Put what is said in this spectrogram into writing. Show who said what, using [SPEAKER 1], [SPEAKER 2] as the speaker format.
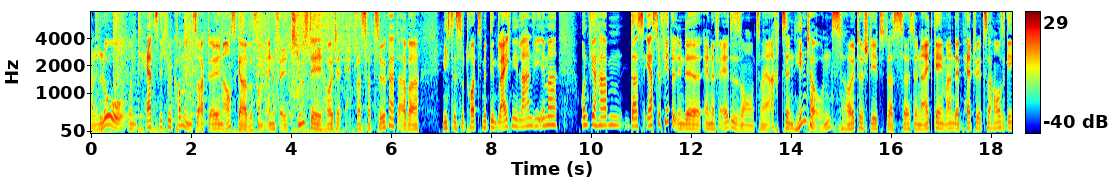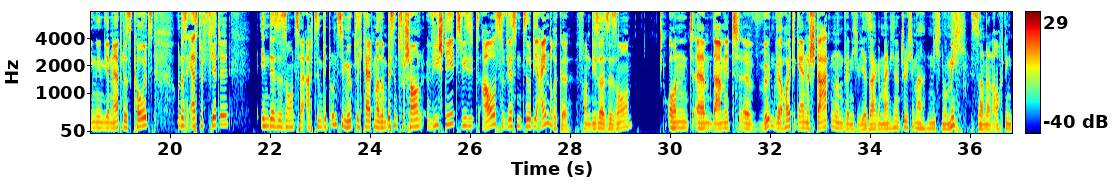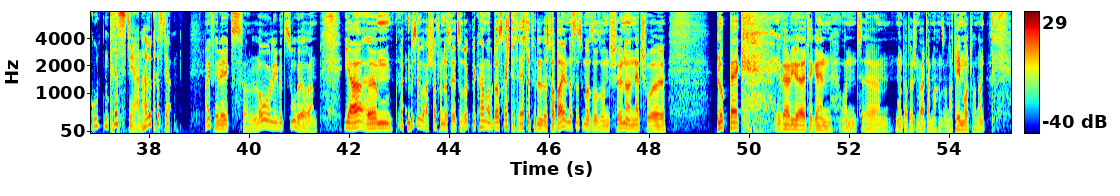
[SPEAKER 1] Hallo und herzlich willkommen zur aktuellen Ausgabe vom NFL Tuesday. Heute etwas verzögert, aber nichtsdestotrotz mit dem gleichen Elan wie immer. Und wir haben das erste Viertel in der NFL-Saison 2018 hinter uns. Heute steht das Thursday Night Game an, der Patriots zu Hause gegen den Indianapolis Colts. Und das erste Viertel in der Saison 2018 gibt uns die Möglichkeit, mal so ein bisschen zu schauen, wie steht's, wie sieht's aus, was sind so die Eindrücke von dieser Saison und ähm, damit äh, würden wir heute gerne starten. Und wenn ich wir sage, meine ich natürlich immer nicht nur mich, sondern auch den guten Christian. Hallo Christian.
[SPEAKER 2] Hi Felix, hallo liebe Zuhörer. Ja, ähm, gerade ein bisschen überrascht davon, dass wir jetzt einen Rückblick haben, aber du hast recht, das erste Viertel ist vorbei und das ist immer so so ein schöner natural Look back, evaluate again und ähm, Mund abwischen weitermachen, so nach dem Motto. Ne?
